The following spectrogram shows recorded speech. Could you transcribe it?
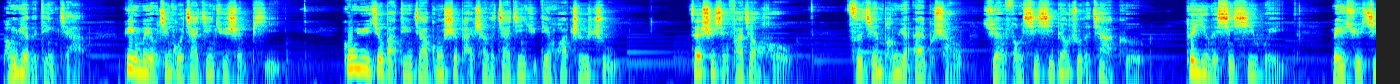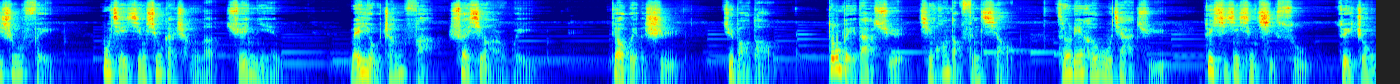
鹏远的定价并没有经过价监局审批，公寓就把定价公示牌上的价监局电话遮住。在事情发酵后，此前鹏远 App 上选房信息标注的价格，对应的信息为每学期收费，目前已经修改成了学年，没有章法，率性而为。吊诡的是，据报道，东北大学秦皇岛分校曾联合物价局对其进行起诉，最终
